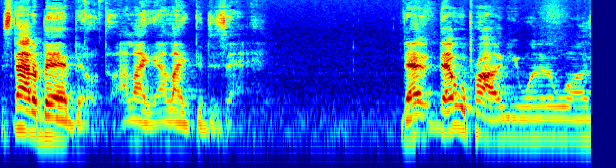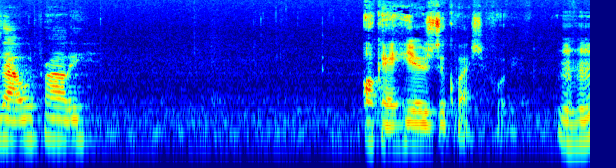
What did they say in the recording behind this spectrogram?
It's not a bad belt though. I like I like the design. That that would probably be one of the ones I would probably. Okay, here's the question for you. mm-hmm.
